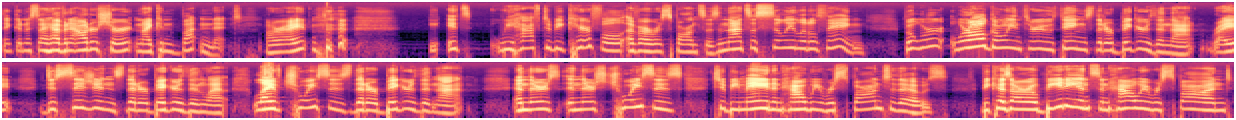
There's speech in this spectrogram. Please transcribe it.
Thank goodness I have an outer shirt and I can button it, all right? it's we have to be careful of our responses and that's a silly little thing. But we're we're all going through things that are bigger than that, right? Decisions that are bigger than that. Life choices that are bigger than that. And there's and there's choices to be made in how we respond to those because our obedience and how we respond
